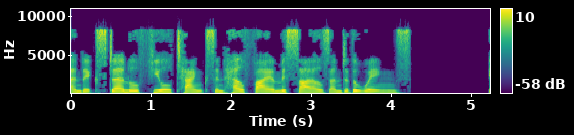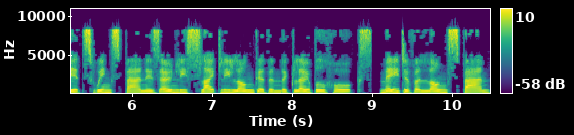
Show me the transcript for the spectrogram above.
and external fuel tanks and Hellfire missiles under the wings. Its wingspan is only slightly longer than the Global Hawks, made of a long span,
